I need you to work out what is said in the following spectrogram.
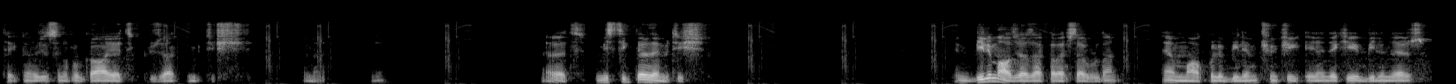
Teknoloji sınıfı gayet güzel, müthiş. Evet, mistikleri de müthiş. Bilim alacağız arkadaşlar buradan. En makulü bilim. Çünkü elindeki bilimler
